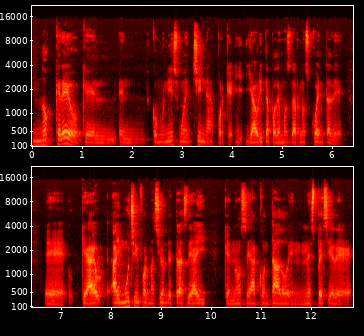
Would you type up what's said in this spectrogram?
no creo que el, comunismo en China, porque y, ahorita podemos darnos cuenta de eh, que hay, mucha información detrás de ahí que no se ha contado en una especie de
